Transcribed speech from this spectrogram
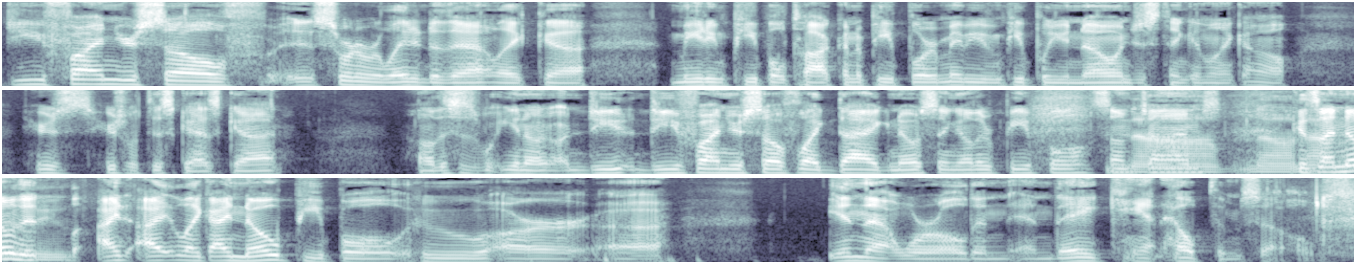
do you find yourself is sort of related to that, like uh, meeting people, talking to people, or maybe even people you know, and just thinking like, oh, here's here's what this guy's got. Oh, this is what you know. Do you do you find yourself like diagnosing other people sometimes? no, because not I know really. that I, I like I know people who are uh, in that world and and they can't help themselves.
